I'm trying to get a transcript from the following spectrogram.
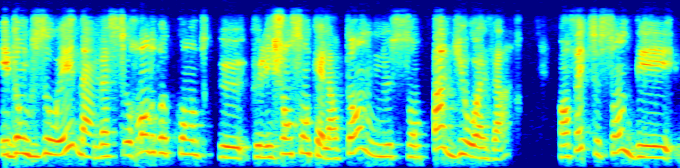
Et donc Zoé ben, va se rendre compte que, les chansons qu'elle entend ne sont pas dues au hasard. En fait, ce sont des,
